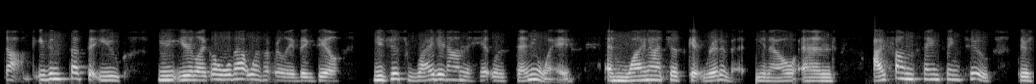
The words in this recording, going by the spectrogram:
stuck, even stuff that you, you you're like, oh well, that wasn't really a big deal. You just write it on the hit list anyways, and why not just get rid of it, you know? And I found the same thing too. There's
